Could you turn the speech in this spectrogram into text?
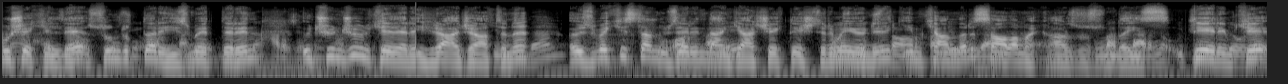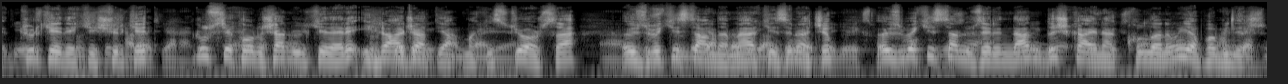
Bu şekilde sundukları hizmetlerin üçüncü ülkelere ihracatını Özbekistan üzerinden gerçekleştirme yönelik imkanları sağlamak arzusundayız. Diyelim ki Türkiye'deki şirket Rusya konuşan ülkelere ihracat yapmak istiyorsa Özbekistan'da merkezini açıp Özbekistan üzerinden dış kaynak kullanımı yapabilir.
